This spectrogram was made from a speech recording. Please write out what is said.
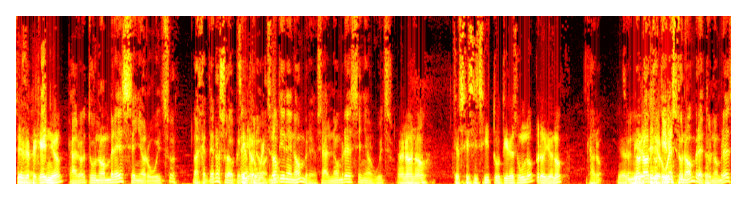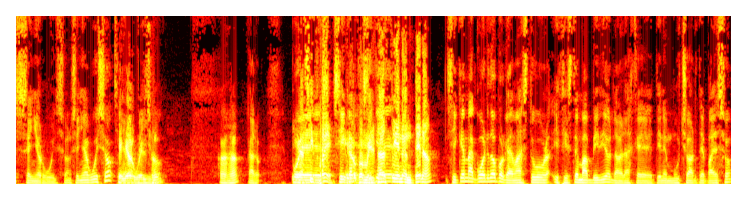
Desde pequeño. Claro, tu nombre es señor Wilson. La gente no se lo cree, Señor pero Wilson. no tiene nombre. O sea, el nombre es señor Wilson. No, no, no. Que sí, sí, sí, tú tienes uno, pero yo no. Claro. No, no, tú tienes Wilson. tu nombre. Tu nombre es señor Wilson. Señor Wilson. Señor. Wilson. Ajá. Claro. Pues, Pues y así fue. sí que, lo comenzaste sí que- en antena. sí que me acuerdo porque además tú hiciste más vídeos, la verdad es que tienes mucho arte para eso.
